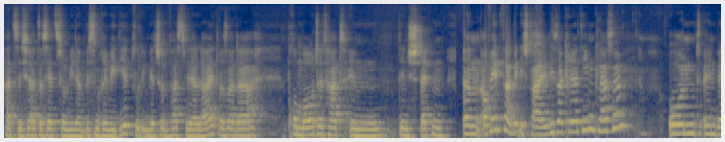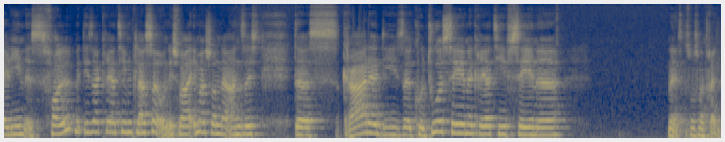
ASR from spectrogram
Hat sich hat das jetzt schon wieder ein bisschen revidiert, tut ihm jetzt schon fast wieder leid, was er da promotet hat in den Städten. Ähm, auf jeden Fall bin ich Teil dieser kreativen Klasse und in Berlin ist voll mit dieser kreativen Klasse und ich war immer schon der Ansicht, dass gerade diese Kulturszene, Kreativszene, ne, das muss man trennen.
